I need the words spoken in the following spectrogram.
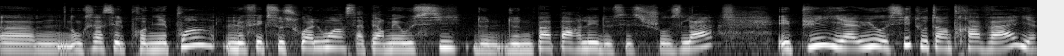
Euh, donc ça, c'est le premier point. Le fait que ce soit loin, ça permet aussi de, ne pas parler de ces choses-là. Et puis, il y a eu aussi tout un travail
